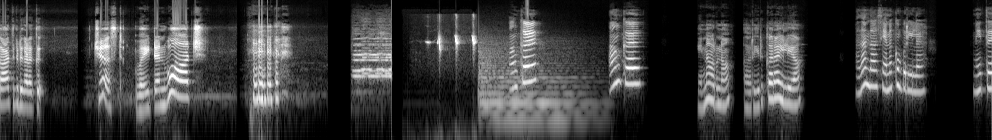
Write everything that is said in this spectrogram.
காத்துக்கிட்டு கிடக்கு. Just wait and watch uncle uncle என்ன அருணா? அவர் இருக்காரா இல்லையா? அதான் தாஸ் எனக்கும் புரியல. நேத்து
